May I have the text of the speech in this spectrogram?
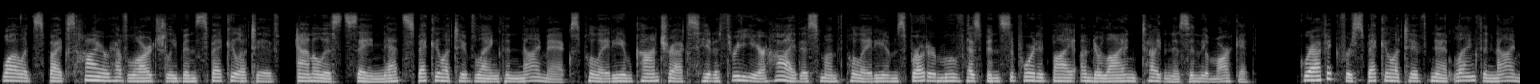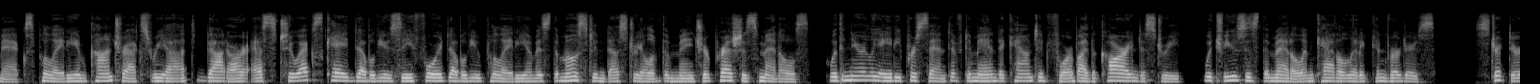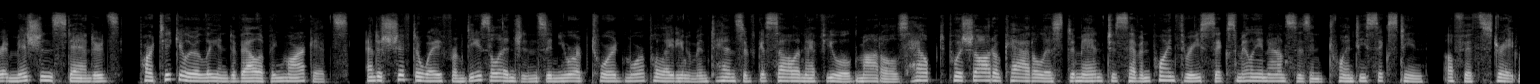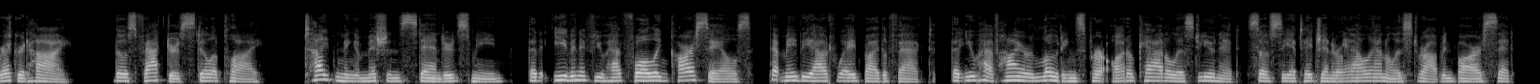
While its spikes higher have largely been speculative, analysts say net speculative length in NYMEX palladium contracts hit a three-year high this month. Palladium's broader move has been supported by underlying tightness in the market. Graphic for speculative net length in NYMEX palladium contracts Riat.rs2xkwz4w Palladium is the most industrial of the major precious metals, with nearly 80% of demand accounted for by the car industry, which uses the metal in catalytic converters stricter emission standards, particularly in developing markets, and a shift away from diesel engines in Europe toward more palladium-intensive gasoline-fueled models helped push auto catalyst demand to 7.36 million ounces in 2016, a fifth straight record high. Those factors still apply. Tightening emissions standards mean that even if you have falling car sales, that may be outweighed by the fact that you have higher loadings per auto catalyst unit, Societe Generale analyst Robin Bhar said.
